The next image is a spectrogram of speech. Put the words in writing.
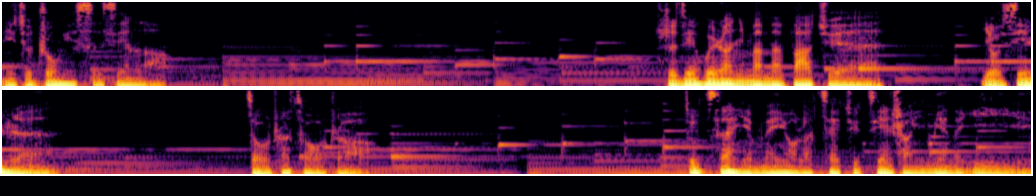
你就终于死心了。时间会让你慢慢发觉，有些人走着走着。就再也没有了再去见上一面的意义。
